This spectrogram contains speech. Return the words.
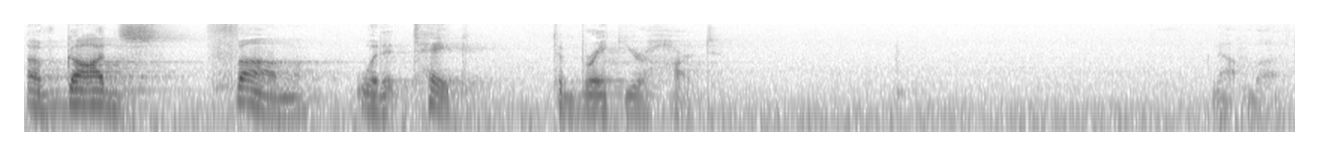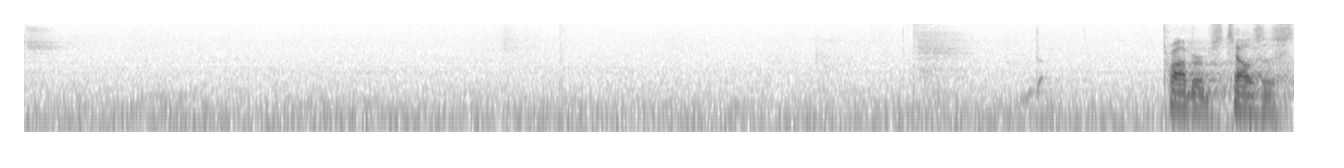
of God's thumb would it take to break your heart? Not much. Proverbs tells us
